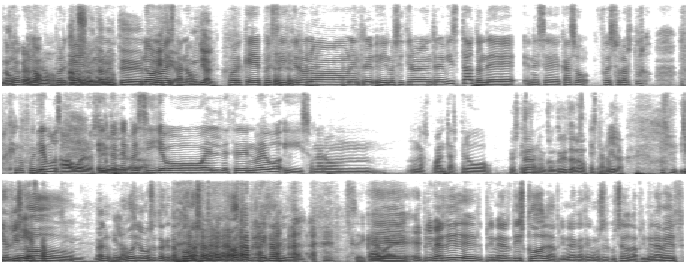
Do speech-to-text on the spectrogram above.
No, Yo creo no, que no. porque- absolutamente No, no, primicia, esta no. mundial. Porque pues se hicieron una entre- eh, nos hicieron una entrevista donde en ese caso fue solo Arturo, porque no podíamos. Ah, bueno, sí. Entonces es pues sí llevó el de CD nuevo y sonaron unas cuantas, pero Esta, Esta no. en concreto no. Esta pues no. mira. Y el disco. Bueno, luego iremos otra que tampoco la mitad. Otra primicia mundial. Se cae Eh, el, primer el primer disco, la primera canción que hemos escuchado, la primera vez,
